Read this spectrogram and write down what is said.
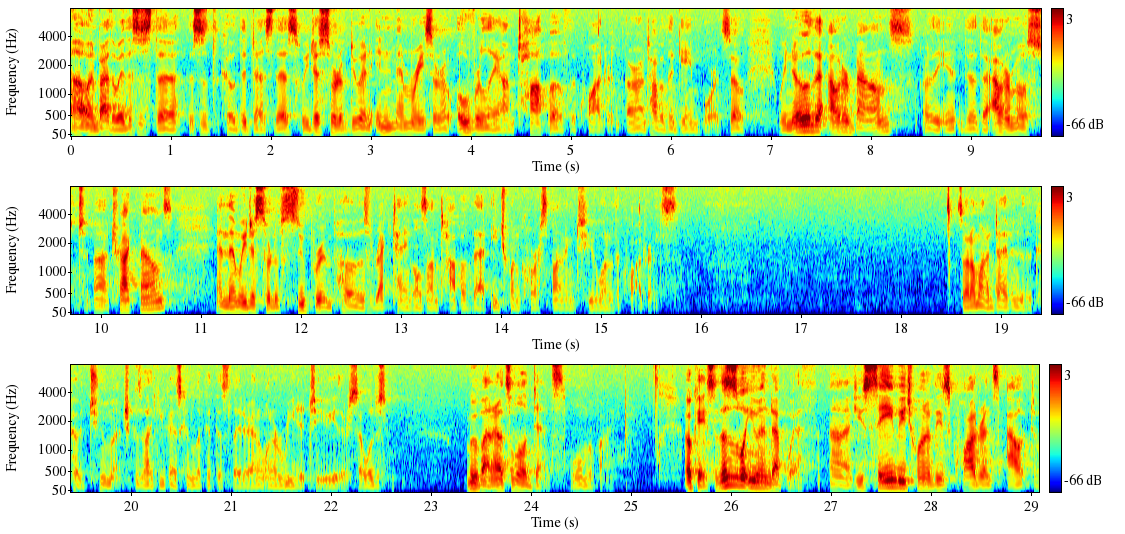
uh, and by the way, this is, the, this is the code that does this. We just sort of do an in-memory sort of overlay on top of the quadrant, or on top of the game board. So we know the outer bounds, or the, the, the outermost uh, track bounds, and then we just sort of superimpose rectangles on top of that, each one corresponding to one of the quadrants. So I don't want to dive into the code too much because like you guys can look at this later. I don't want to read it to you either. So we'll just move on. I know it's a little dense. We'll move on. Okay, so this is what you end up with. Uh, if you save each one of these quadrants out to,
